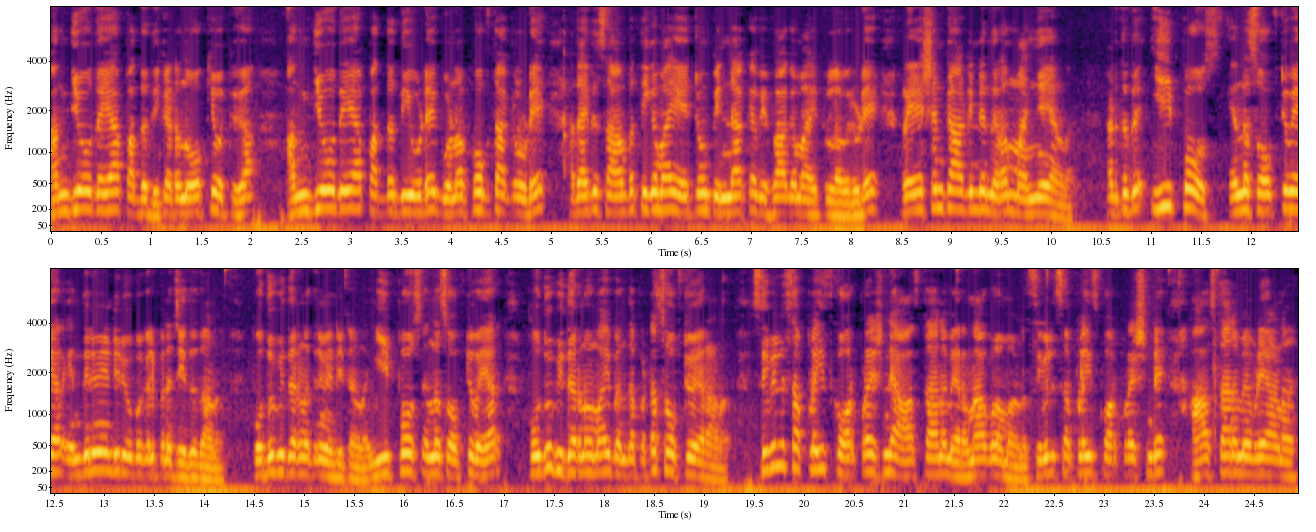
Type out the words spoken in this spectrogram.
അന്ത്യോദയ പദ്ധതി കേട്ടോ നോക്കി വെക്കുക. അന്ത്യോദയ പദ്ധതിയുടെ ഗുണഭോക്താക്കളുടെ അതായത് സാമ്പത്തികമായി ഏറ്റവും പിന്നാക്ക വിഭാഗമായിട്ടുള്ളവരുടെ റേഷൻ കാർഡിന്റെ നിറം മഞ്ഞയാണ്. അടുത്തത് ഇ പോസ് എന്ന സോഫ്റ്റ്വെയർ എന്തിനു വേണ്ടി രൂപകൽപ്പന ചെയ്തതാണ്? പൊതുവിതരണത്തിന് വേണ്ടിയിട്ടാണ്. ഇ പോസ് എന്ന സോഫ്റ്റ്വെയർ പൊതുവിതരണവുമായി ബന്ധപ്പെട്ട സോഫ്റ്റ്വെയർ ആണ്. സിവിൽ സപ്ലൈസ് കോർപ്പറേഷന്റെ ആസ്ഥാനം എറണാകുളമാണ്. സിവിൽ സപ്ലൈസ് കോർപ്പറേഷന്റെ ആസ്ഥാനം എവിടെയാണ്?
